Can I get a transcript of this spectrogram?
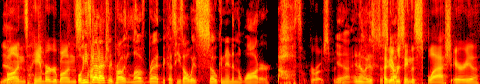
Yeah. buns, hamburger buns. Well, he's got to actually probably love bread because he's always soaking it in the water. Oh, it's so gross. but- Yeah, I know it is disgusting. Have you ever seen the splash area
